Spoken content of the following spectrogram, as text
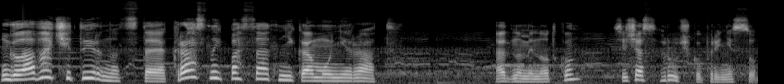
Глава 14. Красный посад никому не рад. Одну минутку. Сейчас ручку принесу.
